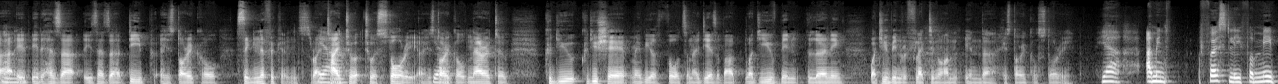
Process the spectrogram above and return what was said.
Uh, Mm. it, it has a it has a deep historical significance, right? Yeah. Tied to to a story, a historical narrative. Could you could you share maybe your thoughts and ideas about what you've been learning, what you've been reflecting on in the historical story? Yeah, I mean, firstly, for me,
